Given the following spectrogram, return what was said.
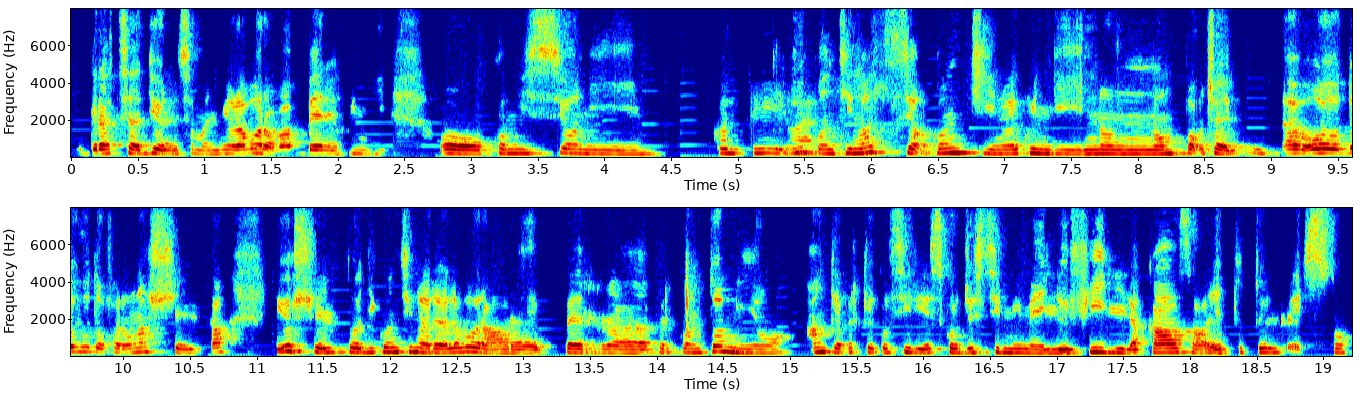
grazie a Dio, insomma, il mio lavoro va bene, quindi ho commissioni Continue. in continuazione, continue, quindi non, non po- cioè, ho dovuto fare una scelta e ho scelto di continuare a lavorare per, per, conto mio, anche perché così riesco a gestirmi meglio i figli, la casa e tutto il resto.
